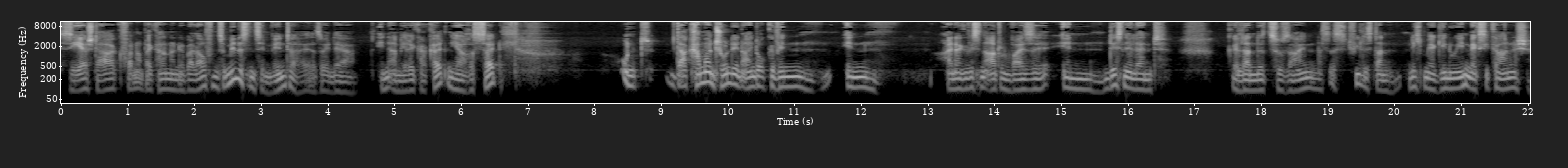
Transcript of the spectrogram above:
sehr stark von Amerikanern überlaufen, zumindestens im Winter, also in der in Amerika kalten Jahreszeit. Und da kann man schon den Eindruck gewinnen, in einer gewissen Art und Weise in Disneyland gelandet zu sein. Das ist vieles dann nicht mehr genuin mexikanisch,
